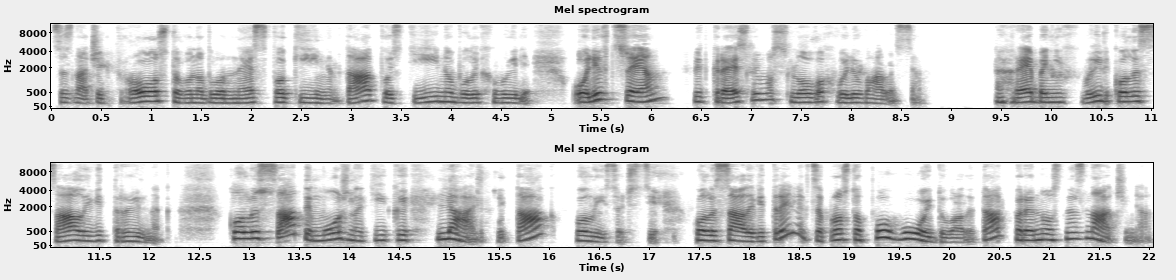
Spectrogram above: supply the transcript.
це значить просто воно було неспокійним, так? Постійно були хвилі. Олівцем підкреслюємо слово хвилювалося. Гребені хвиль колисали вітрильник. Колисати можна тільки ляльку, так? Колисочці. Колисали вітрильник, це просто погойдували, так? Переносне значення.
